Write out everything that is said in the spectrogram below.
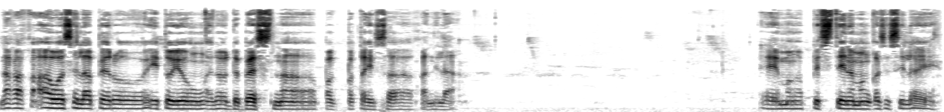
Nakakaawa sila pero ito yung ano the best na pagpatay sa kanila. Eh mga peste naman kasi sila eh.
